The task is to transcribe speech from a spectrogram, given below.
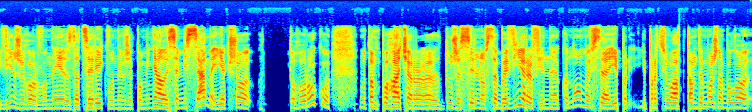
і Вінжегор, вони за цей рік вони вже помінялися місцями. І якщо того року. Ну там Погачар е, дуже сильно в себе вірив і не економився, і і працював там, де можна було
